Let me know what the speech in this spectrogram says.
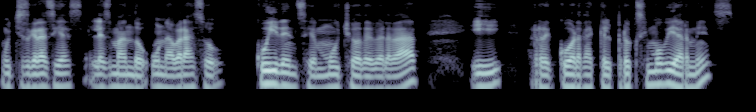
Muchas gracias, les mando un abrazo, cuídense mucho de verdad y recuerda que el próximo viernes,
